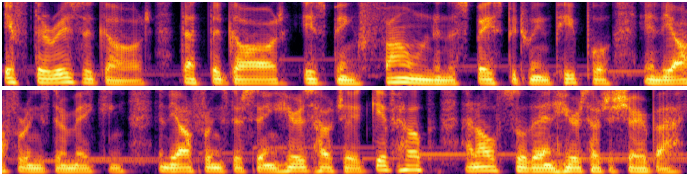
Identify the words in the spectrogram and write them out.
if there is a God, that the God is being found in the space between people in the offerings they're making. In the offerings, they're saying, here's how to give help, and also then here's how to share back.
